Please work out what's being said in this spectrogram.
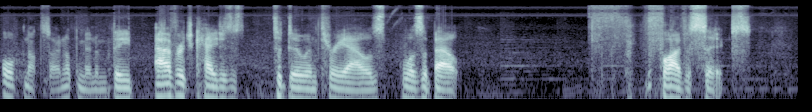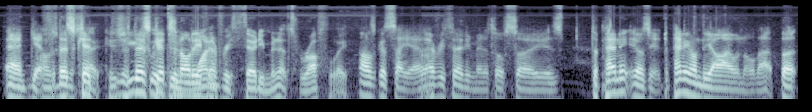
or not sorry, not the minimum. The average cages to do in three hours was about f- five or six. And yeah, for this say, kid, this you this usually kid's not one even. every thirty minutes, roughly. I was gonna say yeah, every thirty minutes or so is depending. It was yeah, depending on the aisle and all that. But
